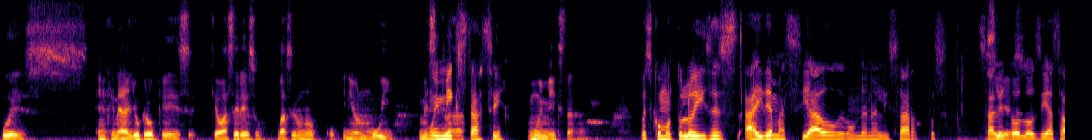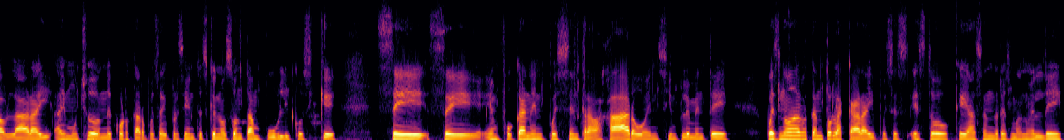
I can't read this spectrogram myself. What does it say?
pues en general yo creo que, es, que va a ser eso, va a ser una opinión muy Muy mixta, sí. Muy mixta. Pues como tú lo dices, hay demasiado de dónde analizar, pues sale todos los días a hablar, hay, hay mucho donde cortar, pues hay presidentes que no son tan públicos y que se, se enfocan en pues en trabajar o en simplemente pues no dar tanto la cara y pues es esto que hace Andrés Manuel de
